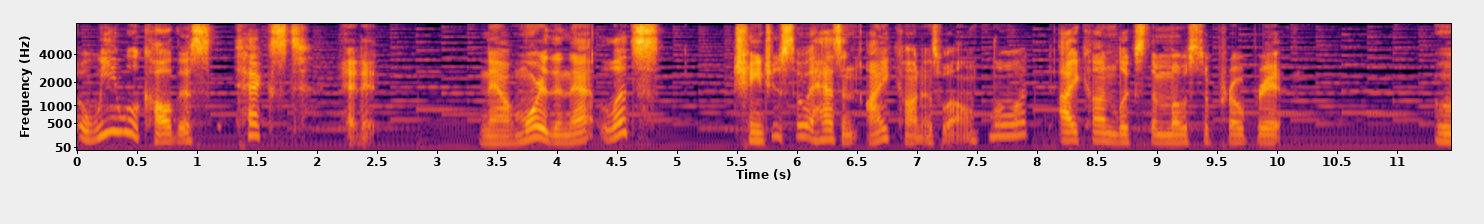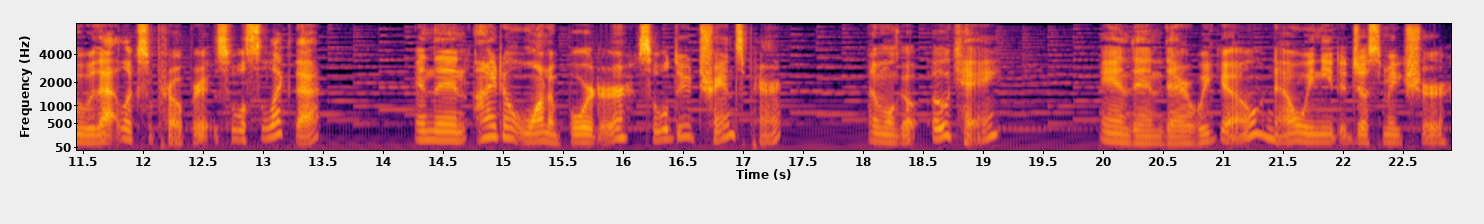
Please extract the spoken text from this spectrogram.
we will call this text edit. Now more than that, let's change it so it has an icon as well. What icon looks the most appropriate? Ooh, that looks appropriate. So we'll select that. And then I don't want a border, so we'll do transparent. And we'll go OK. And then there we go. Now we need to just make sure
